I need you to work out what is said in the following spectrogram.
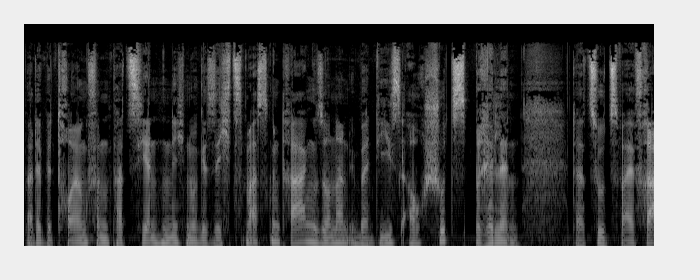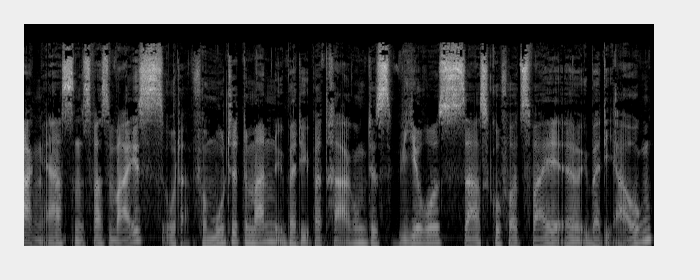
bei der Betreuung von Patienten nicht nur Gesichtsmasken tragen, sondern überdies auch Schutzbrillen. Dazu zwei Fragen. Erstens, was weiß oder vermutete man über die Übertragung des Virus SARS-CoV-2 äh, über die Augen?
